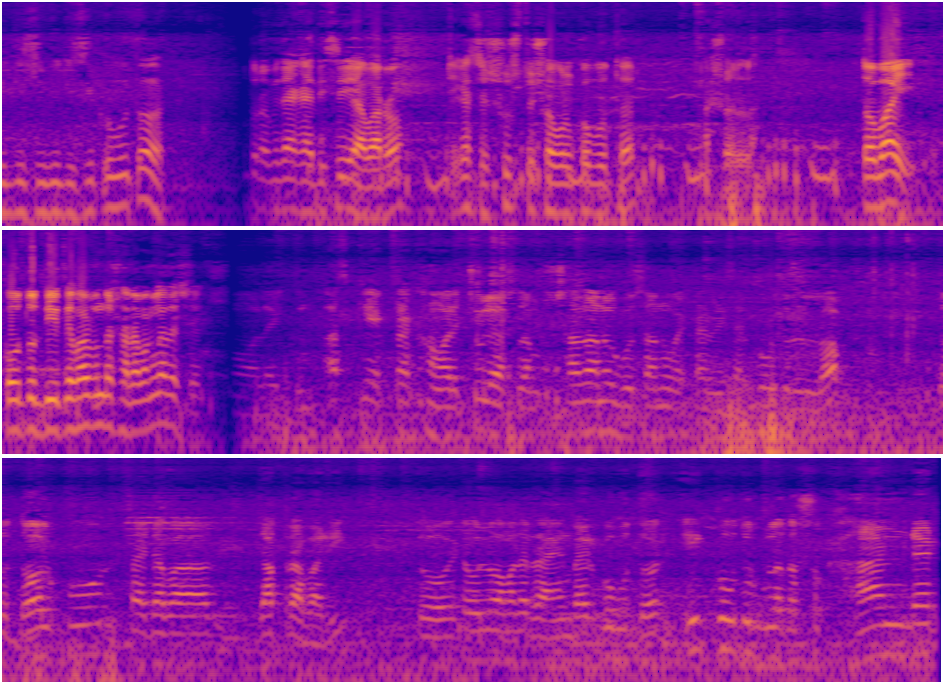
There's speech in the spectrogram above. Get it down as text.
বিদেশি বিদেশি কবুতর। কবুতর আমি দেখাই দিছি আবারও। ঠিক আছে সুস্থ সবল কবুতর মাশাল্লাহ তো ভাই কৌতুক দিতে পারবেন তো সারা বাংলাদেশে? আজকে একটা খামারে চলে আসলাম সাজানো গোছানো একটা রিসার কবুতরের লব তো দলপুর সাইদাবাদ যাত্রাবাড়ি। তো এটা হলো আমাদের রায়ন ভাইয়ের কবুতর। এই কবুতরগুলো দর্শক হান্ড্রেড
